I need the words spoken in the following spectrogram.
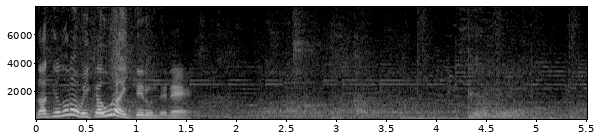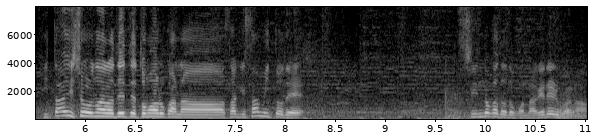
打球ドライブ1回裏行ってるんでね。非対称なら出て止まるかな。さっきサミットでしんどかったとこ投げれるかな。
